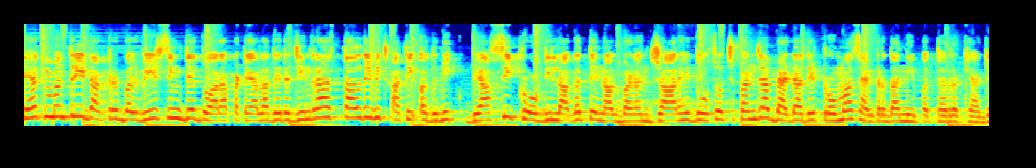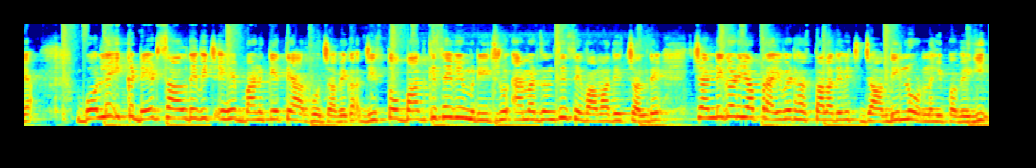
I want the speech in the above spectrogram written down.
ਸਿਹਤ ਮੰਤਰੀ ਡਾਕਟਰ ਬਲਵੀਰ ਸਿੰਘ ਦੇ ਦੁਆਰਾ ਪਟਿਆਲਾ ਦੇ ਰਜਿੰਦਰਾ ਹਸਪਤਾਲ ਦੇ ਵਿੱਚ ਅਤੀ ਆਧੁਨਿਕ 82 ਕਰੋੜ ਦੀ ਲਾਗਤ ਦੇ ਨਾਲ ਬਣਨ ਜਾ ਰਹੇ 256 ਬੈੱਡਾਂ ਦੇ ਟਰੋਮਾ ਸੈਂਟਰ ਦਾ ਨੀਂਹ ਪੱਥਰ ਰੱਖਿਆ ਗਿਆ। ਬੋਲੇ ਇੱਕ ਡੇਢ ਸਾਲ ਦੇ ਵਿੱਚ ਇਹ ਬਣ ਕੇ ਤਿਆਰ ਹੋ ਜਾਵੇਗਾ, ਜਿਸ ਤੋਂ ਬਾਅਦ ਕਿਸੇ ਵੀ ਮਰੀਜ਼ ਨੂੰ ਐਮਰਜੈਂਸੀ ਸੇਵਾਵਾਂ ਦੇ ਚਲਦੇ ਚੰਡੀਗੜ੍ਹ ਜਾਂ ਪ੍ਰਾਈਵੇਟ ਹਸਪਤਾਲਾਂ ਦੇ ਵਿੱਚ ਜਾਣ ਦੀ ਲੋੜ ਨਹੀਂ ਪਵੇਗੀ।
